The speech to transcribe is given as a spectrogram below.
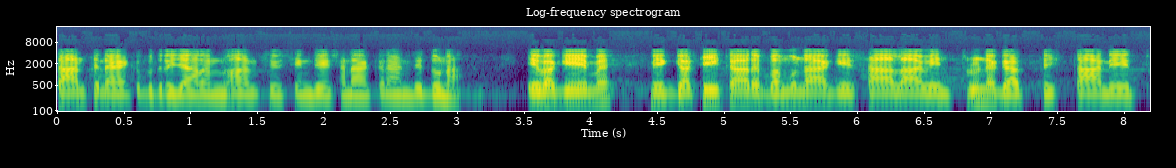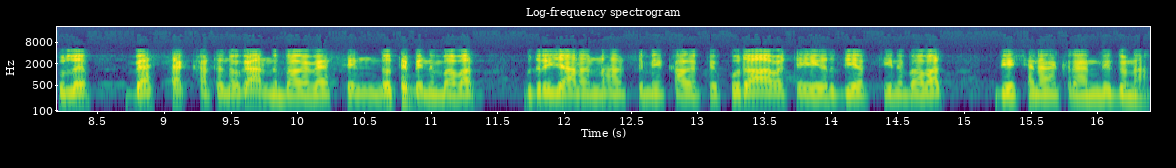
ශාන්තිනායක බුදුරජාණන් වහන්සේ විසින් දේශනා කරන්න දුනා. ඒ වගේම මේ ගටිකාර බමුණාගේ ශාලාවෙන් තෘණගත් ස්ථානයේ තුල වැස්සක් හට නොගන්න බව වැස්සෙන් නොතෙබෙන බවත් බුදුරජාණන් වහන්සේ මේ කල්පේ පුරාවට 이르දියක් තියෙන බවත් දේශනා කරන්න දුනා.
